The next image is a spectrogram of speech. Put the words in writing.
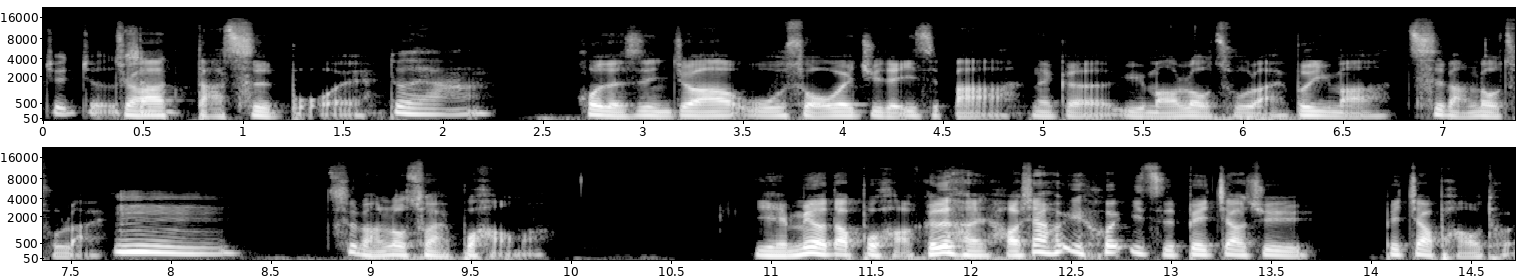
就就就要打赤膊哎、对啊，或者是你就要无所畏惧的一直把那个羽毛露出来，不是羽毛，翅膀露出来。嗯，翅膀露出来不好吗？也没有到不好，可是很好像会会一直被叫去被叫跑腿。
